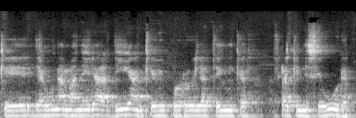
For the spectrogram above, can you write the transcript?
que de alguna manera digan que hoy por hoy la técnica fracking es segura.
